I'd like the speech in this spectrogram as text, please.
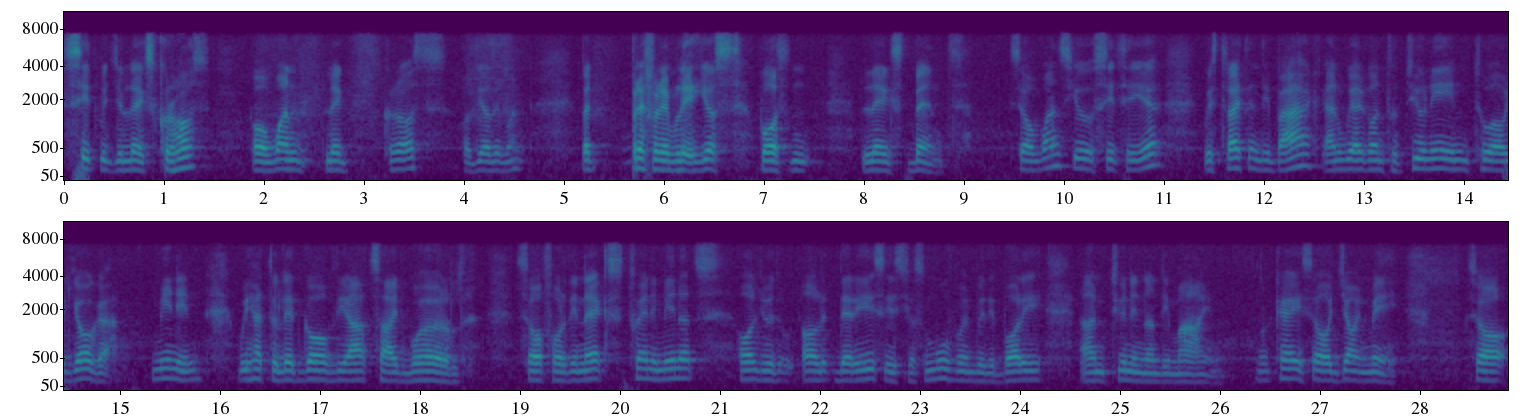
sit with your legs crossed, or one leg crossed, or the other one. But preferably just both legs bent. So once you sit here, we straighten the back, and we are going to tune in to our yoga, meaning we have to let go of the outside world. So for the next 20 minutes, all, you, all there is is just movement with the body and tuning on the mind. Okay, so join me. So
